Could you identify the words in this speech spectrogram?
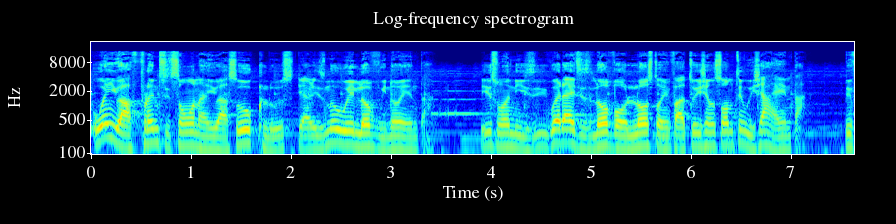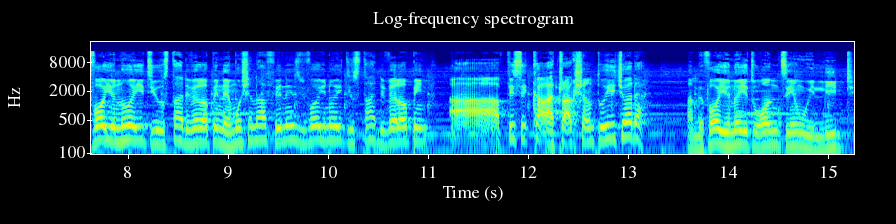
when you are friends with someone and you are so close, there is no way love will not enter. This one is whether it is love or lust or infatuation, something we shall enter. Before you know it, you start developing emotional feelings. Before you know it, you start developing uh, physical attraction to each other. And before you know it, one thing will lead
